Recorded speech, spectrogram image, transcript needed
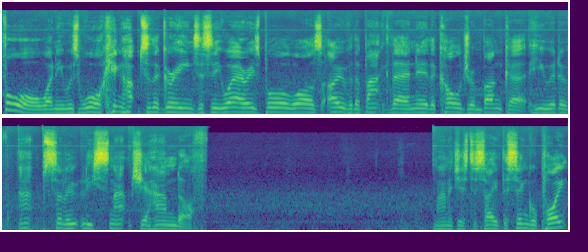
four when he was walking up to the green to see where his ball was over the back there near the cauldron bunker, he would have absolutely snapped your hand off. Manages to save the single point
